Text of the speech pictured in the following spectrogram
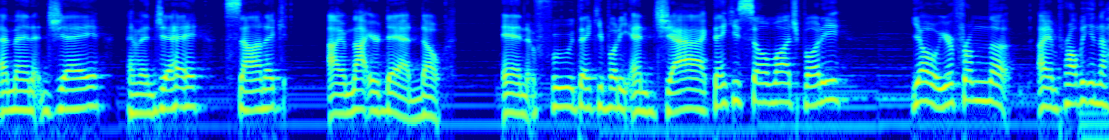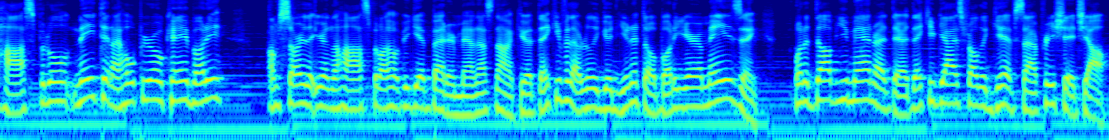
MNJ, MNJ, Sonic, I am not your dad. No. And Food, thank you, buddy. And Jack, thank you so much, buddy. Yo, you're from the... I am probably in the hospital. Nathan, I hope you're okay, buddy. I'm sorry that you're in the hospital. I hope you get better, man. That's not good. Thank you for that really good unit, though, buddy. You're amazing. What a W man right there. Thank you guys for all the gifts. I appreciate y'all.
